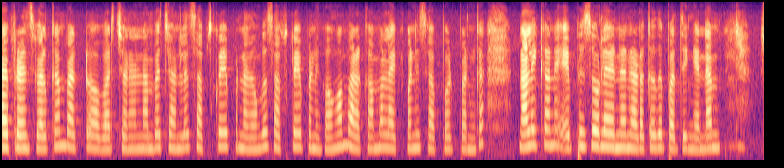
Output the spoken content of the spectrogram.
Hi friends welcome back to our channel நம்ம சேனலை subscribe பண்ணாதவங்க சப்ஸ்கிரைப் பண்ணிக்கோங்க. மறக்காமல் லைக் பண்ணி சப்போர்ட் பண்ணுங்கள் நாளைக்கான எபிசோடில் என்ன நடக்குது பார்த்தீங்கன்னா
